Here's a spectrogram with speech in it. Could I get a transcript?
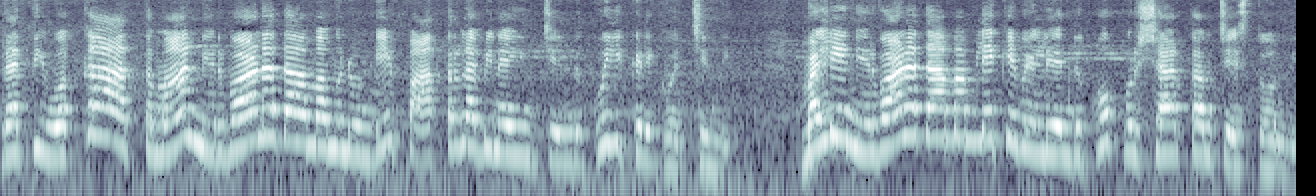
ప్రతి ఒక్క ఆత్మ నిర్వాణధామము నుండి పాత్రను అభినయించేందుకు ఇక్కడికి వచ్చింది. మళ్ళీ నిర్వాణధామంలోకి వెళ్ళేందుకు పురుషార్థం చేస్తోంది.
